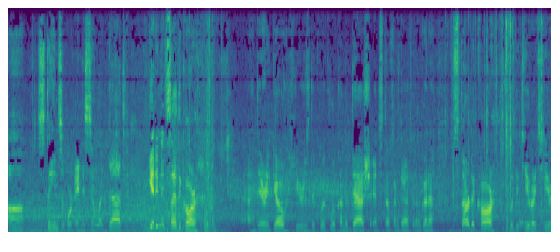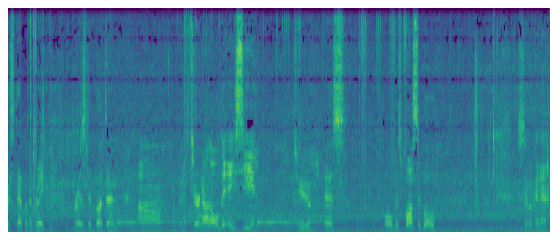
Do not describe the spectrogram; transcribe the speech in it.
uh, stains or anything like that. Getting inside the car and there you go. Here's the quick look on the dash and stuff like that. And i'm gonna start the car put the key right here step on the brake press the button. Uh, i'm gonna turn on all the ac to as cold as possible. So we're gonna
